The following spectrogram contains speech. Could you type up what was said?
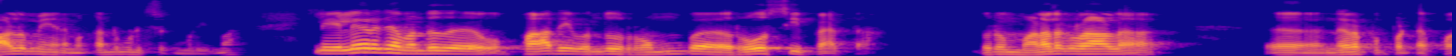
ஆளுமையை நம்ம கண்டுபிடிச்சிருக்க முடியுமா? இல்லை இளையராஜா வந்தது பாதை வந்து ரொம்ப ரோசி பேத்தா. வெறும் மலர்களால் நிரப்பப்பட்ட ப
